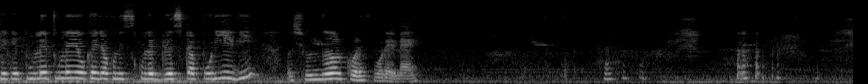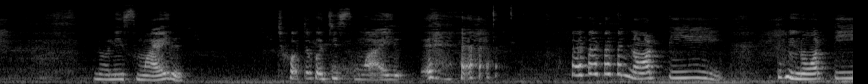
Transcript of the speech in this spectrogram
থেকে তুলে তুলেই ওকে যখন স্কুলের ড্রেসটা পরিয়ে দিই, ও সুন্দর করে পরে নেয়। ননি স্মাইল ছোট করছি স্মাইল নটি নটি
